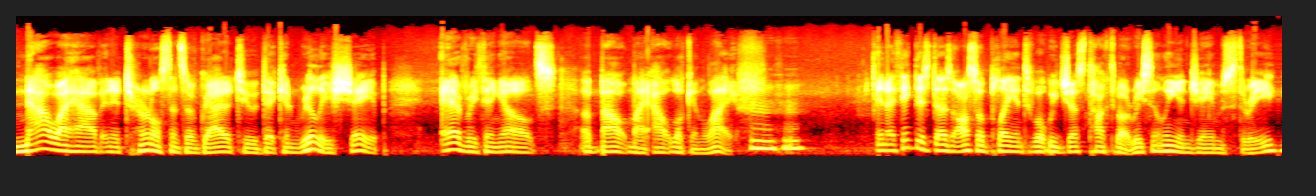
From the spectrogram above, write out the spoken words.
Now I have an eternal sense of gratitude that can really shape everything else about my outlook in life. Mm-hmm. And I think this does also play into what we just talked about recently in James 3,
